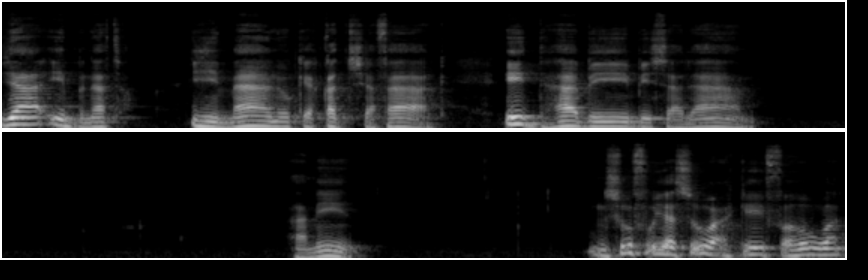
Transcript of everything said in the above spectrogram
يا ابنة إيمانك قد شفاك. اذهبي بسلام. آمين. نشوف يسوع كيف هو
